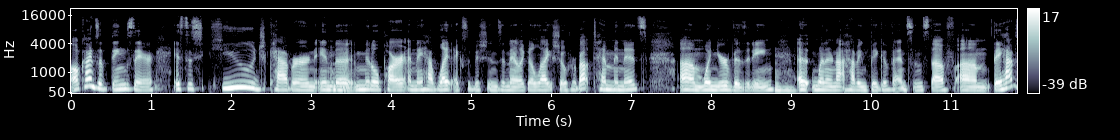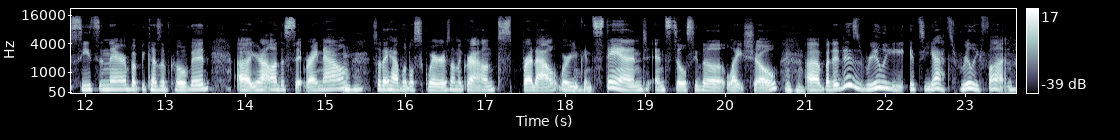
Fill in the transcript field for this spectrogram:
all kinds of things there. It's this huge cavern in the Mm-hmm. middle part, and they have light exhibitions in there, like a light show for about 10 minutes um, when you're visiting, Mm-hmm. uh, when they're not having big events and stuff. Um, they have seats in there, but because of COVID, uh, you're not allowed to sit right now. Mm-hmm. So they have little squares on the ground spread out where you can stand and still see the light show. Mm-hmm. Uh, but it is really, it's, yeah, it's really fun.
